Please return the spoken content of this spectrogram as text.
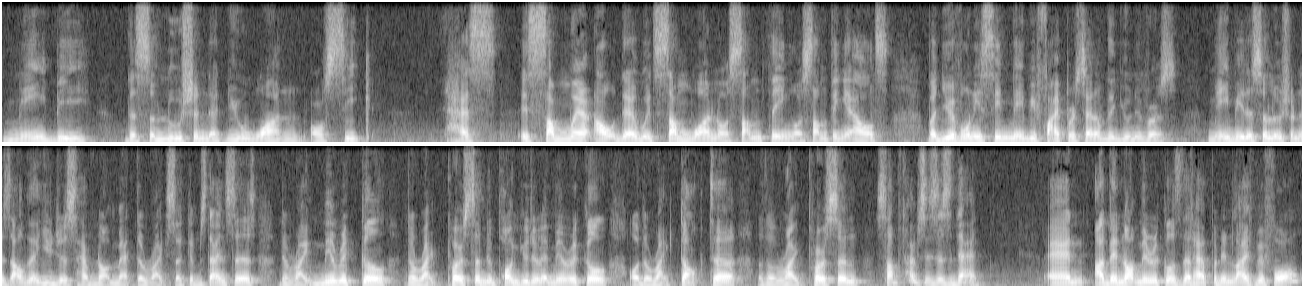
Maybe the solution that you want or seek has is somewhere out there with someone or something or something else, but you have only seen maybe 5% of the universe. Maybe the solution is out there, you just have not met the right circumstances, the right miracle, the right person to point you to that miracle, or the right doctor, or the right person. Sometimes it's just that. And are there not miracles that happen in life before?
